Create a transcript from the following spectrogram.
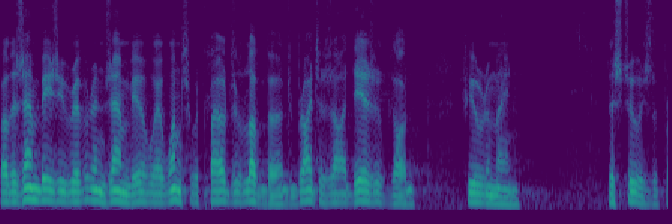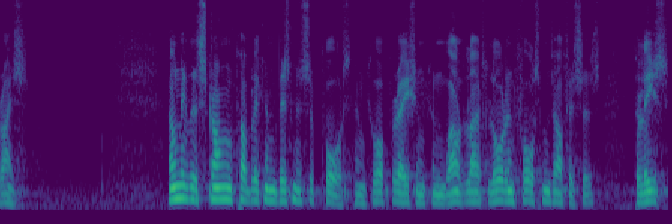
By the Zambezi River in Zambia, where once were clouds of lovebirds, bright as ideas of God, few remain. This too is the price. Only with strong public and business support and cooperation can wildlife law enforcement officers, police,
